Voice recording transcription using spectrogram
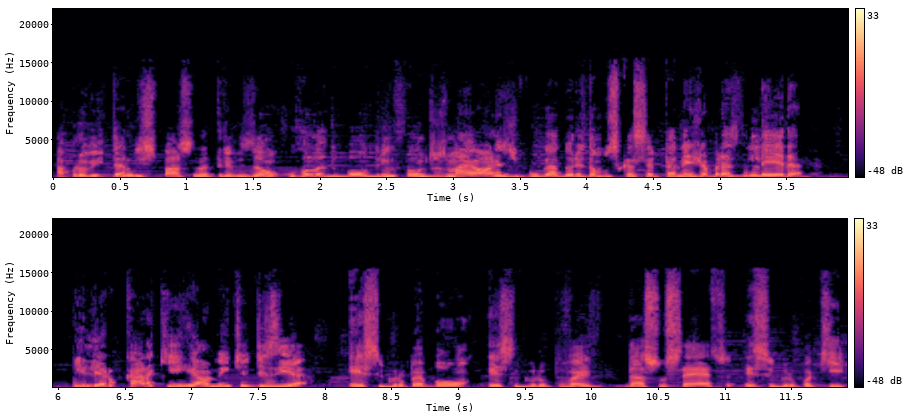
aproveitando o espaço na televisão, o Rolando Boldrin foi um dos maiores divulgadores da música sertaneja brasileira. Ele era o cara que realmente dizia: esse grupo é bom, esse grupo vai dar sucesso, esse grupo aqui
